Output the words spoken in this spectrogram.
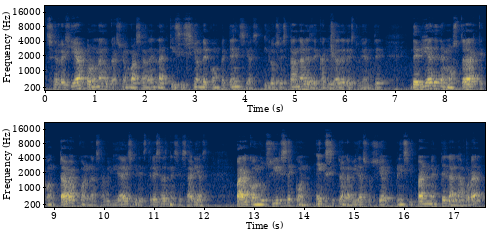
se regía por una educación basada en la adquisición de competencias y los estándares de calidad del estudiante debía de demostrar que contaba con las habilidades y destrezas necesarias para conducirse con éxito en la vida social, principalmente la laboral.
